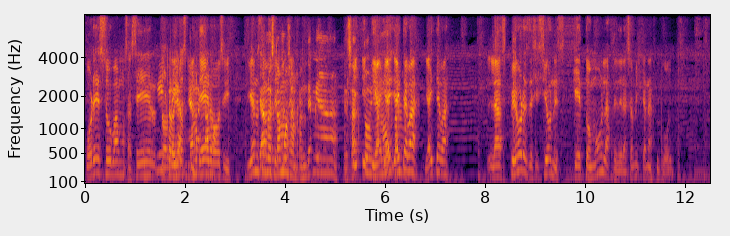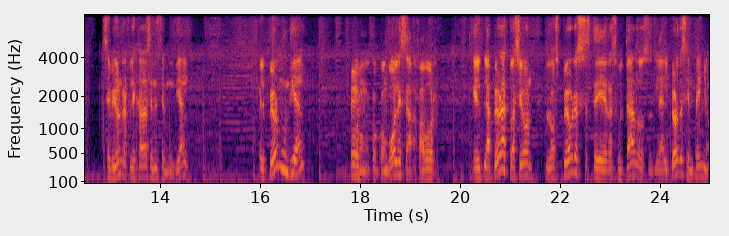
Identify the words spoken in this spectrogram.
Por eso vamos a hacer sí, torneos ya, piteros y ya no ya estamos, no estamos en pandemia. Exacto. Y, y, ya y, no, y ahí te va, y ahí te va las peores decisiones que tomó la Federación Mexicana de Fútbol se vieron reflejadas en este mundial. El peor mundial sí. con, con, con, goles a, a favor. El, la peor actuación, los peores este, resultados, la, el peor desempeño.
